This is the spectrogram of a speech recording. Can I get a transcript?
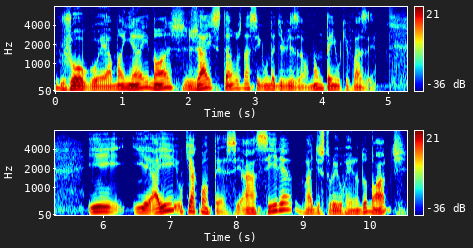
jogo é amanhã e nós já estamos na segunda divisão. Não tem o que fazer. E, e aí o que acontece? A Síria vai destruir o reino do norte,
